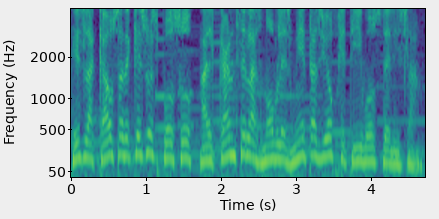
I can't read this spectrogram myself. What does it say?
es la causa de que su esposo alcance las nobles metas y objetivos del Islam.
